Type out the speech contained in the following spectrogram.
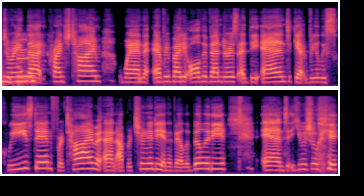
during mm-hmm. that crunch time when everybody all the vendors at the end get really squeezed in for time and opportunity and availability and usually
